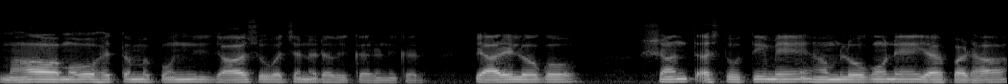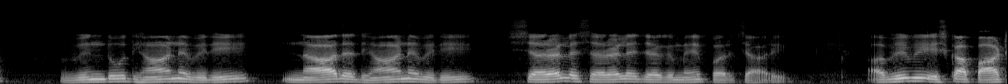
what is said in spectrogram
महामोह तम पुंज, जासु वचन रवि कर। निकर प्यारे लोगों, संत स्तुति में हम लोगों ने यह पढ़ा। बिंदु ध्यान विधि, नाद ध्यान विधि, सरल सरल जग में परचारी। अभी भी इसका पाठ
